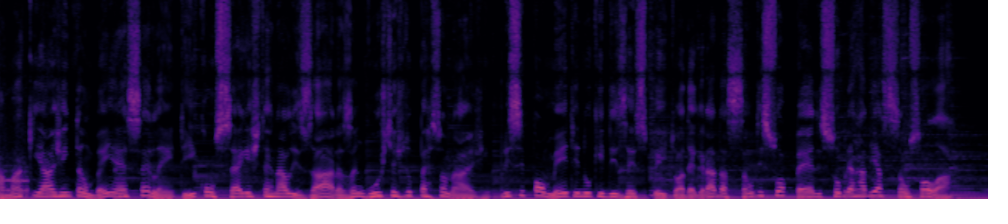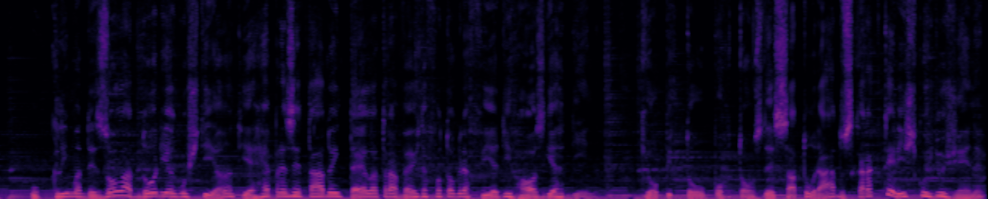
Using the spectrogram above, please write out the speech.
A maquiagem também é excelente e consegue externalizar as angústias do personagem, principalmente no que diz respeito à degradação de sua pele sobre a radiação solar. O clima desolador e angustiante é representado em tela através da fotografia de Ros Giardino, que optou por tons dessaturados característicos do gênero,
